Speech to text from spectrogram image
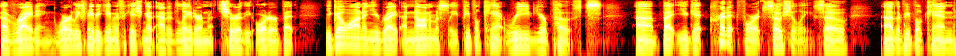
of writing, or at least maybe gamification got added later. I'm not sure of the order, but you go on and you write anonymously. People can't read your posts, uh, but you get credit for it socially. So other people can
